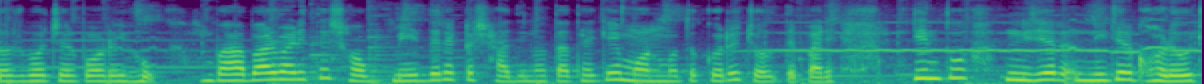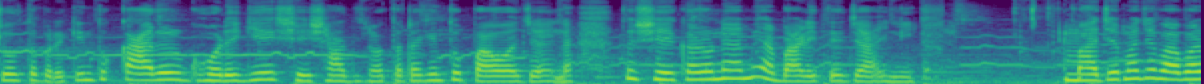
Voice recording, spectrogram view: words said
দশ বছর পরেই হোক, বাবার বাড়িতে সব মেয়েদের একটা স্বাধীনতা থাকে, মন মতো করে চলতে পারে। কিন্তু নিজের নিজের ঘরেও চলতে পারে, কিন্তু কারোর ঘরে গিয়ে সেই স্বাধীনতাটা কিন্তু পাওয়া যায় না। তো সেই কারণে আমি আর বাড়িতে যাইনি। মাঝে মাঝে বাবার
